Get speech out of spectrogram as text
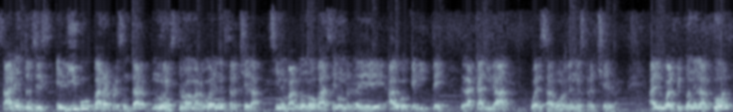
¿Sale? Entonces el Ibu va a representar nuestro amargor en nuestra chela, sin embargo no va a ser eh, algo que dicte la calidad o el sabor de nuestra chela. Al igual que con el alcohol,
